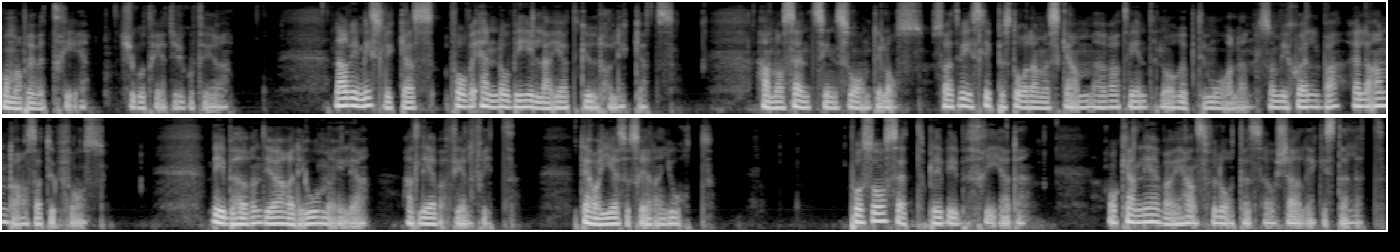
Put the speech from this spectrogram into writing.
Romarbrevet 3, 23-24. När vi misslyckas får vi ändå vila i att Gud har lyckats. Han har sänt sin son till oss så att vi slipper stå där med skam över att vi inte når upp till målen som vi själva eller andra har satt upp för oss. Vi behöver inte göra det omöjliga, att leva felfritt. Det har Jesus redan gjort. På så sätt blir vi befriade och kan leva i hans förlåtelse och kärlek istället.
